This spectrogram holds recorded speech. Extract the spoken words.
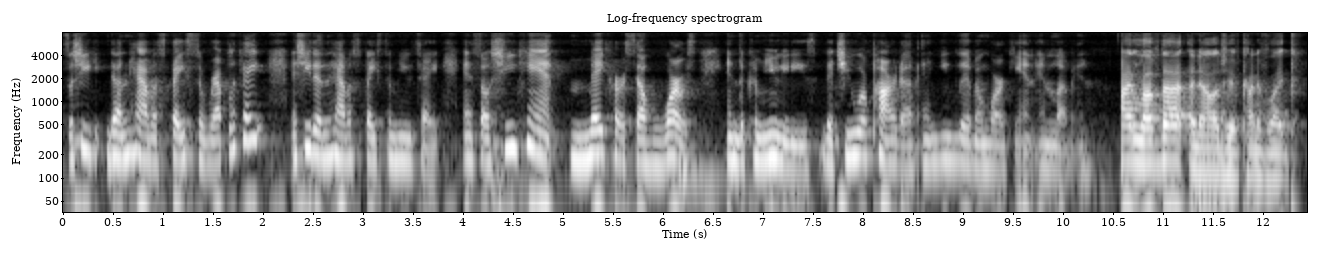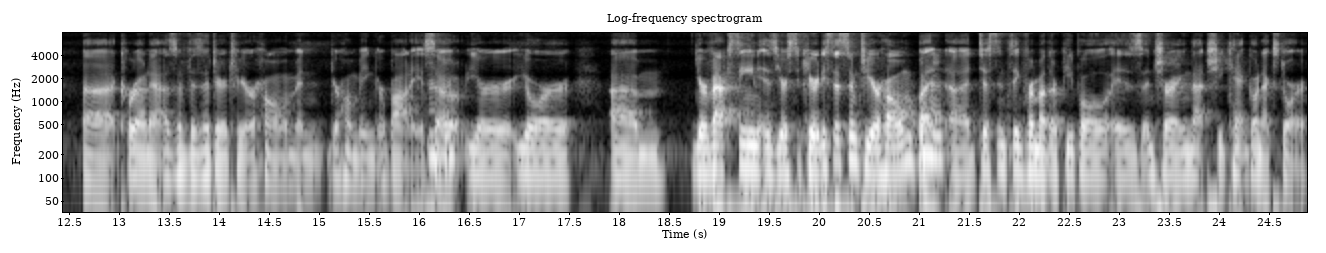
So she doesn't have a space to replicate and she doesn't have a space to mutate. And so she can't make herself worse in the communities that you are part of and you live and work in and love in. I love that analogy of kind of like uh, Corona as a visitor to your home and your home being your body. So Mm-hmm. your your um, your vaccine is your security system to your home, but Mm-hmm. uh, distancing from other people is ensuring that she can't go next door,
